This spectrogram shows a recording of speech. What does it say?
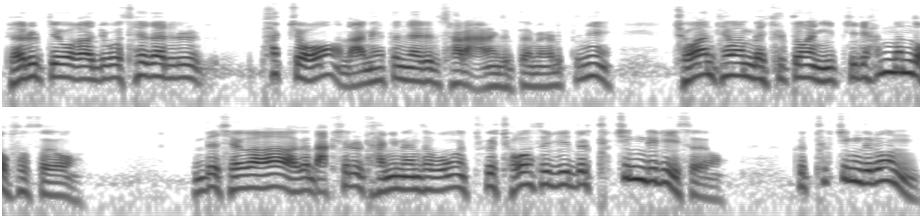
배를 띄워가지고 세 자리를 팠죠. 남이 했던 자리도 잘 안 하기 때문에 그랬더니 저한테만 며칠 동안 입질이 한 번도 없었어요. 근데 제가 그 낚시를 다니면서 보면 그 저수지들 특징들이 있어요. 그 특징들은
